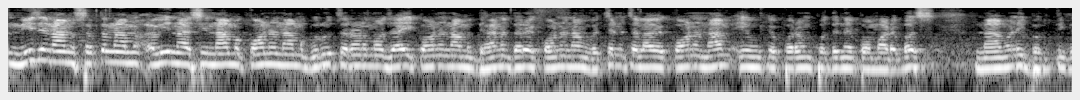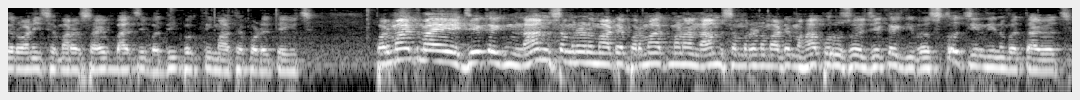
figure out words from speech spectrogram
નિજ નામ, સતનામ, અવિનાશી નામ, કોણ નામ, ગુરુચરણમાં જાય, કોણ નામ ધ્યાન ધરે, કોણ નામ વચન ચલાવે, કોણ નામ એવું કે પરમ પદને પમાડે. બસ નામની ભક્તિ કરવાની છે મારા સાહેબ બાજી બધી ભક્તિ માથે પડે તેવી છે. પરમાત્માએ જે કંઈક નામ સ્મરણ માટે, પરમાત્માના નામ સ્મરણ માટે મહાપુરુષોએ જે કંઈક રસ્તો ચીંધીને બતાવ્યો છે.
